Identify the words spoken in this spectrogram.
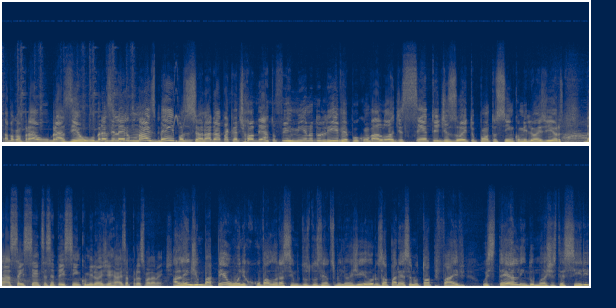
Dá pra comprar o Brasil. O brasileiro mais bem posicionado é o atacante Roberto Firmino do Liverpool, com valor de 118,5 milhões de euros, dá 665 milhões de reais aproximadamente. Além de Mbappé, o único com valor acima dos 200 milhões de euros, aparece no top 5 o Sterling do Manchester City,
